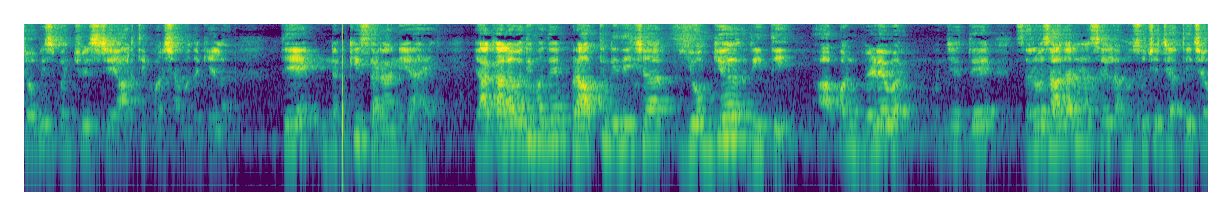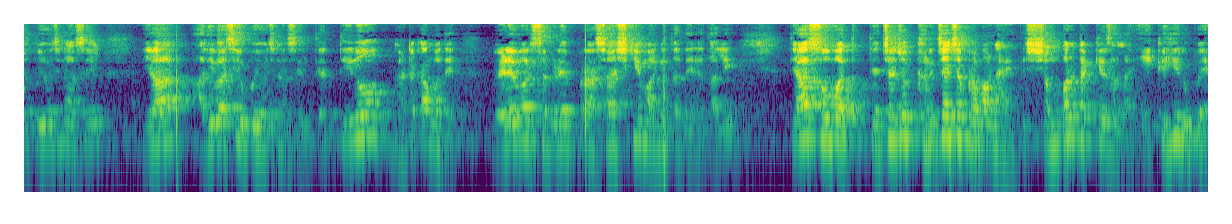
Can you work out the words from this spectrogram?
चोवीस पंचवीसचे आर्थिक वर्षामध्ये केलं ते नक्की सराहनीय आहे. या कालावधीमध्ये प्राप्त निधीच्या योग्य रीती आपण वेळेवर म्हणजे ते सर्वसाधारण असेल अनुसूचित जातीच्या उपयोजना असेल या आदिवासी उपयोजना असेल त्या तिनो घटकामध्ये वेळेवर सगळे प्रशासकीय मान्यता देण्यात आली. त्यासोबत त्याच्या जो खर्चाचं प्रमाण आहे ते शंभर टक्के झाला एकही रुपये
